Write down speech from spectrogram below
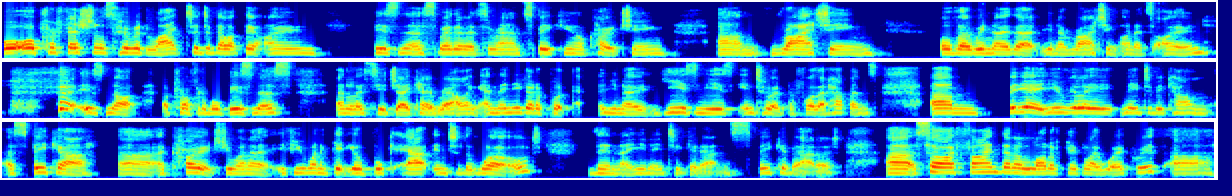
or, or professionals who would like to develop their own business, whether it's around speaking or coaching, um, writing, although we know that you know writing on its own is not a profitable business unless you're J.K. Rowling, and then you've got to put you know years and years into it before that happens. Um, but yeah, you really need to become a speaker, uh, a coach. You want to if you want to get your book out into the world, then uh, you need to get out and speak about it. Uh, so I find that a lot of people I work with are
